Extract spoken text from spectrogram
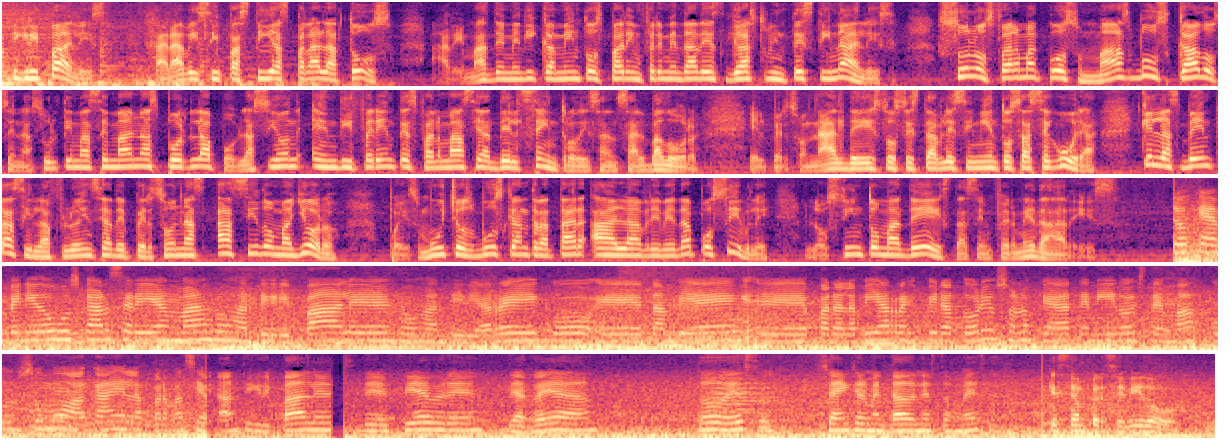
Antigripales jarabes y pastillas para la tos, además de medicamentos para enfermedades gastrointestinales, son los fármacos más buscados en las últimas semanas por la población en diferentes farmacias del centro de San Salvador. El personal de estos establecimientos asegura que las ventas y la afluencia de personas ha sido mayor, pues muchos buscan tratar a la brevedad posible los síntomas de estas enfermedades. Los que han venido a buscar serían más los antigripales, los antidiarreicos, eh, también eh, para la vía respiratoria son los que ha tenido este más consumo acá en la farmacia. Antigripales, de fiebre, diarrea, todo eso se ha incrementado en estos meses. ¿Que se han percibido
